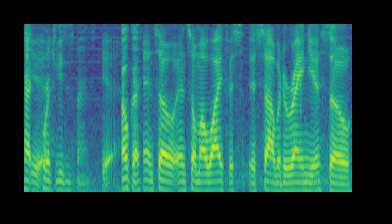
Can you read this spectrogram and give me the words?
yeah. Portuguese and Spanish. yeah Okay. and so and so my wife is, is salvadoreña so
